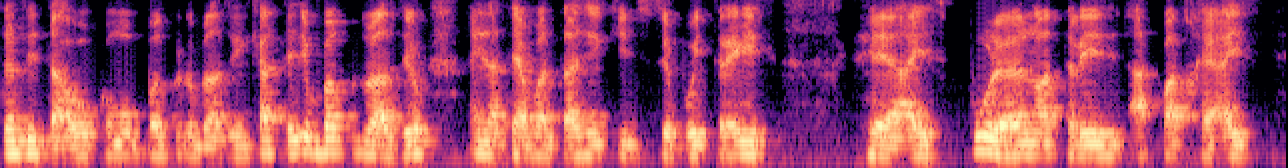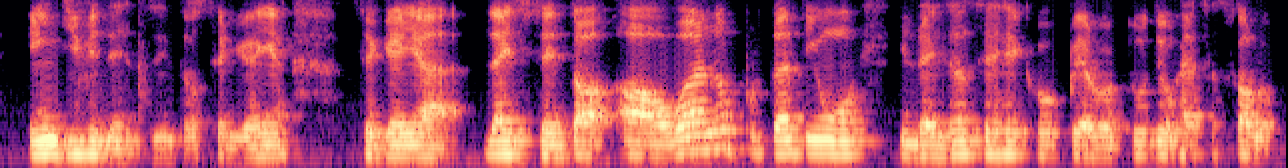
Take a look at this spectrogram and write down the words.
tanto Itaú como o Banco do Brasil em carteira. E o Banco do Brasil ainda tem a vantagem que distribui R$ reais por ano a, R$ a R$ reais em dividendos. Então você ganha, você ganha 10% ao, ao ano, portanto, em, um, em 10 anos você recuperou tudo e o resto é só lucro.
